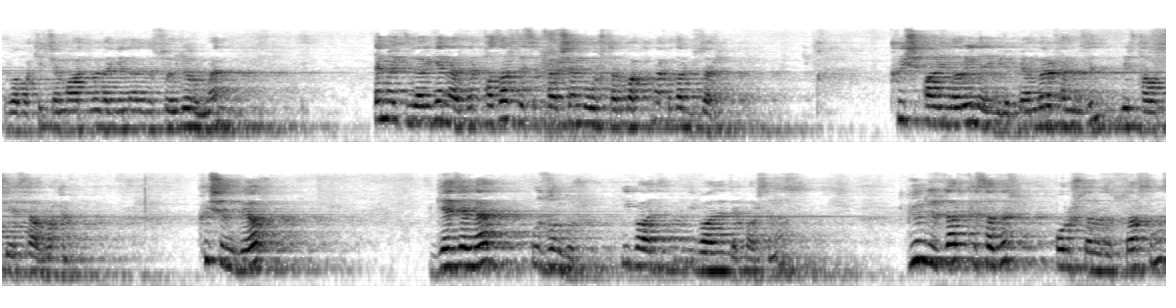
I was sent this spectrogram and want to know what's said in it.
burada vakit cemaatine de genelde söylüyorum ben emekliler genelde pazartesi, perşembe oruçları bak ne kadar güzel. Kış aylarıyla ilgili Peygamber Efendimiz'in bir tavsiyesi var bakın. Kışın diyor geceler uzundur. İbadet, ibadet yaparsınız. Gündüzler kısadır. Oruçlarınızı tutarsınız.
